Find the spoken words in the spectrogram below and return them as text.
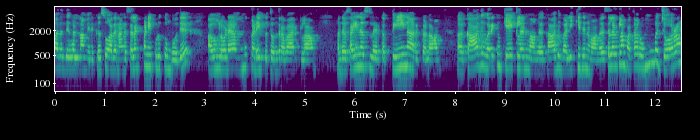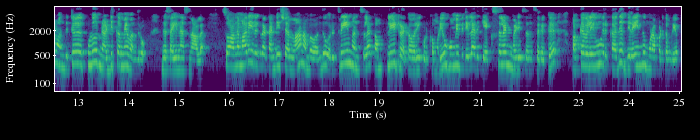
மருந்துகள்லாம் இருக்கு. ஸோ அதை நாங்கள் செலக்ட் பண்ணி கொடுக்கும்போது அவங்களோட மூக்கடைப்பு தொந்தரவா இருக்கலாம். அந்த சைனஸ்ல இருக்க பெயினா இருக்கலாம். காது வரைக்கும் கேட்கலன்னு வாங்க காது வலிக்குதுன்னு வாங்க. சிலருக்குலாம் பார்த்தா ரொம்ப ஜுரம் வந்துட்டு குளிர் நடுக்கமே வந்துடும் இந்த சைனஸ்னால ஸோ அந்த மாதிரி இருக்கிற கண்டிஷன்லாம் நம்ம வந்து ஒரு த்ரீ மந்த்ஸ்ல கம்ப்ளீட் ரெக்கவரி கொடுக்க முடியும். ஹோமியோபதியில் அதுக்கு எக்ஸலண்ட் மெடிசன்ஸ் இருக்கு. பக்க விளைவும் இருக்காது விரைந்து குணப்படுத்த முடியும்.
